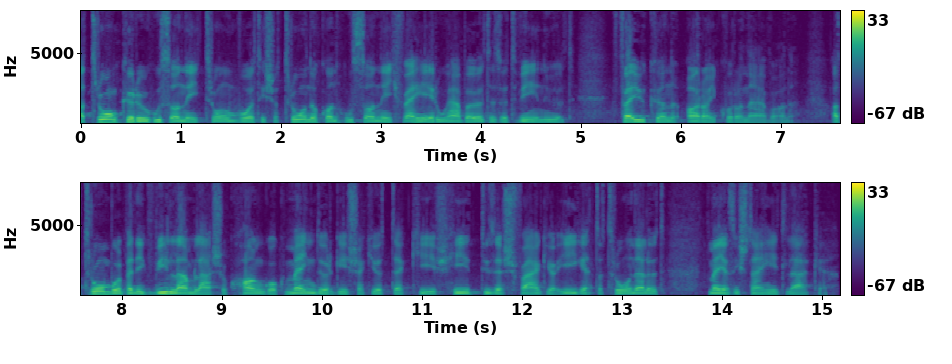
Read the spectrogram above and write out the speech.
A trón körül 24 trón volt, és a trónokon 24 fehér ruhába öltözött vén ült, fejükön aranykoronával. A trónból pedig villámlások, hangok, mennydörgések jöttek ki, és hét tüzes fágja égett a trón előtt, mely az Isten hét lelke.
